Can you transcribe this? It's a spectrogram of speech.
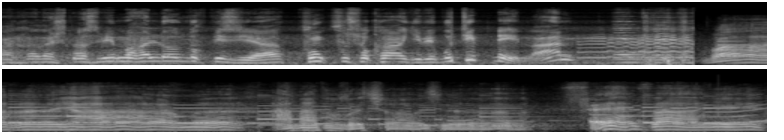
Arkadaş nasıl bir mahalle olduk biz ya? Kung fu sokağı gibi. Bu tip ne lan? Var yanı Anadolu çocuğu Sezai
